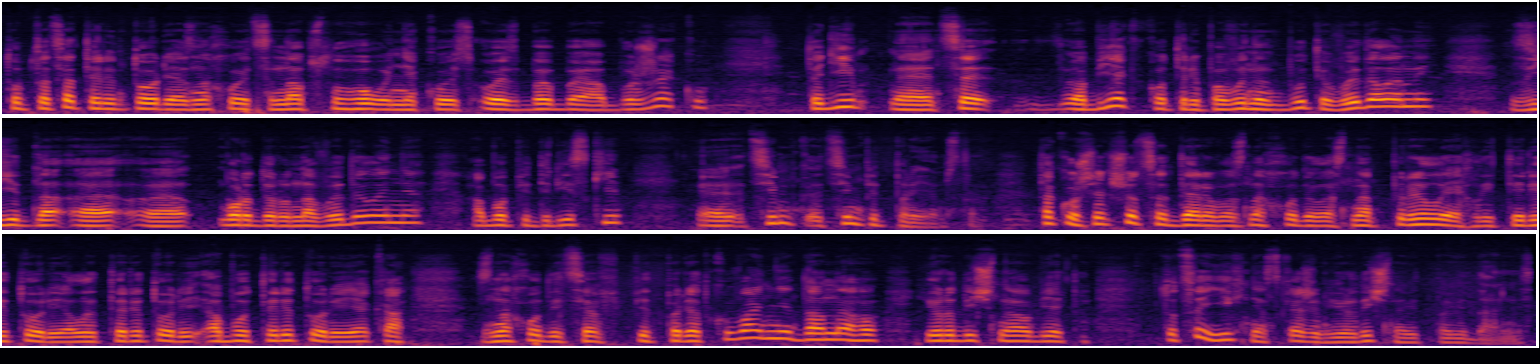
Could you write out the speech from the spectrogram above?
тобто ця територія знаходиться на обслуговуванні якоїсь ОСББ або ЖЕКу, тоді е, це об'єкт, який повинен бути видалений згідно е, е, ордеру на видалення або підрізки цим, цим підприємством. Також, якщо це дерево знаходилось на прилеглій території, але території або територія, яка знаходиться в підпорядкуванні даного юридичного об'єкта, то це їхня, скажімо, юридична відповідальність.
